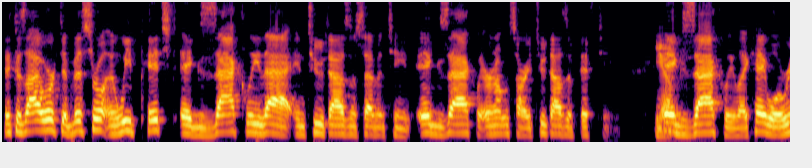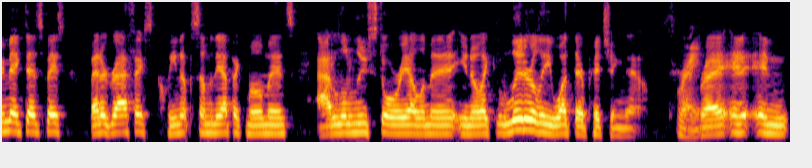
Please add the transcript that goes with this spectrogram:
because I worked at Visceral and we pitched exactly that in 2017. Exactly. Or no, I'm sorry, 2015. Yeah. Exactly. Like, hey, we'll remake Dead Space, better graphics, clean up some of the epic moments, add a little new story element, you know, like literally what they're pitching now. Right. Right. And, and,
